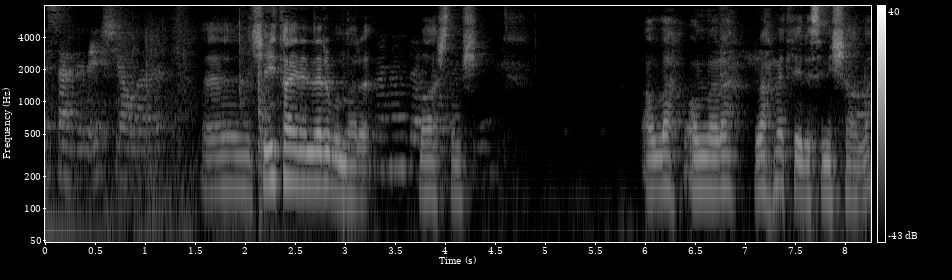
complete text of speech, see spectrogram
eserleri, eşyaları. E, şehit aileleri bunları bağışlamış. Allah onlara rahmet eylesin inşallah.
